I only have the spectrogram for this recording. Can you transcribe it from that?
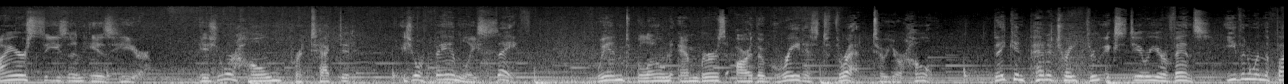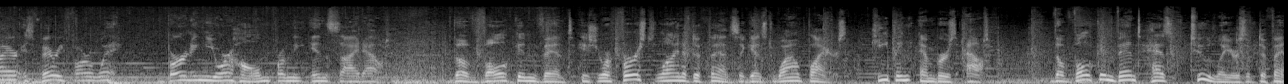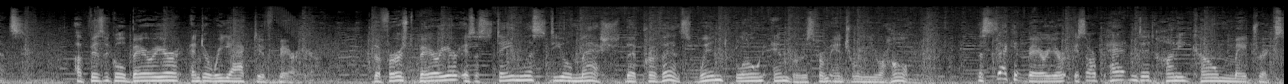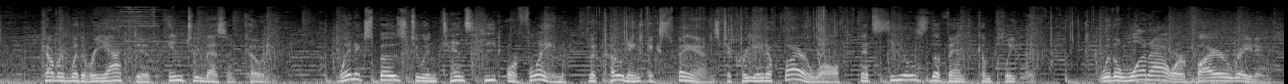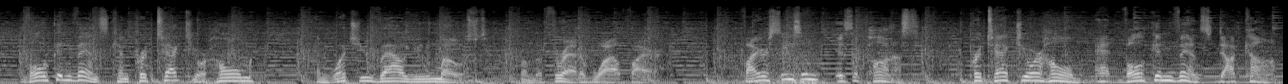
Fire season is here. Is your home protected? Is your family safe? Wind blown embers are the greatest threat to your home. They can penetrate through exterior vents, even when the fire is very far away, burning your home from the inside out. The Vulcan Vent is your first line of defense against wildfires, keeping embers out. The Vulcan Vent has two layers of defense a physical barrier and a reactive barrier. The first barrier is a stainless steel mesh that prevents wind blown embers from entering your home. The second barrier is our patented honeycomb matrix, covered with a reactive intumescent coating. When exposed to intense heat or flame, the coating expands to create a firewall that seals the vent completely. With a one hour fire rating, Vulcan Vents can protect your home and what you value most from the threat of wildfire. Fire season is upon us. Protect your home at vulcanvents.com.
